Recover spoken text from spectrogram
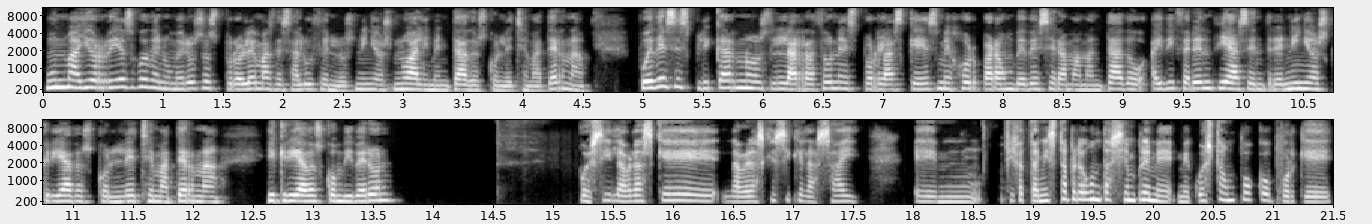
un mayor riesgo de numerosos problemas de salud en los niños no alimentados con leche materna. ¿Puedes explicarnos las razones por las que es mejor para un bebé ser amamantado? ¿Hay diferencias entre niños criados con leche materna y criados con biberón? Pues sí, la verdad es que, la verdad es que sí que las hay. Em, fíjate, a mí esta pregunta siempre me, cuesta un poco porque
